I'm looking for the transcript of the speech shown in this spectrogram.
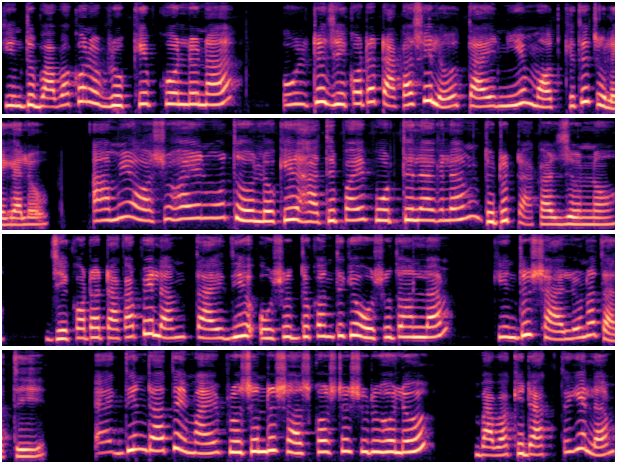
কিন্তু বাবা কোনো ভ্রুক্ষেপ করল না। উল্টে যে কটা টাকা ছিল তাই নিয়ে মদ খেতে চলে গেল। আমি অসহায়ের মতো লোকের হাতে পায়ে পড়তে লাগলাম দুটো টাকার জন্য। যে কটা টাকা পেলাম তাই দিয়ে ওষুধ দোকান থেকে ওষুধ আনলাম, কিন্তু সারল না তাতে। একদিন রাতে মায়ের প্রচণ্ড শ্বাসকষ্ট শুরু হলো। বাবাকে ডাকতে গেলাম,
